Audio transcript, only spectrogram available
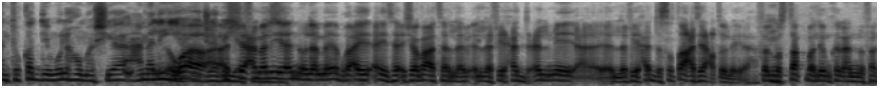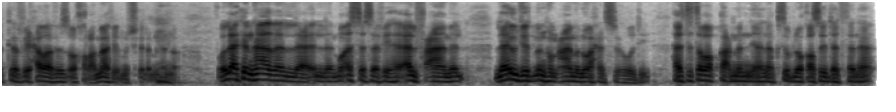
أن تقدموا لهم أشياء عملية إيجابية أشياء عملية أنه لما يبغى أي, أي تأشيرات إلا في حد علمي إلا في حد استطاعته يعطي له إياها. في المستقبل يمكن أن نفكر في حوافز أخرى ما في مشكلة من هالنوع ولكن هذا المؤسسة فيها ألف عامل لا يوجد منهم عامل واحد سعودي. هل تتوقع مني أن أكتب له قصيدة ثناء؟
